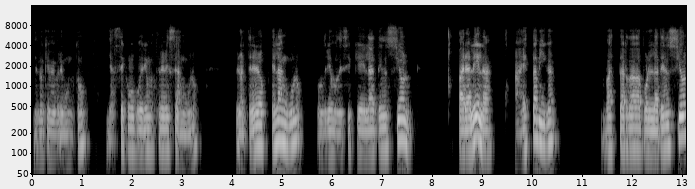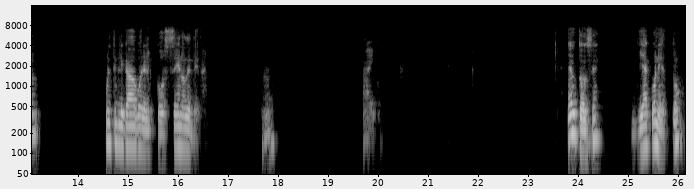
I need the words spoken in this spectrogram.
de lo que me preguntó, ya sé cómo podríamos tener ese ángulo, pero al tener el ángulo, podríamos decir que la tensión paralela a esta viga va a estar dada por la tensión multiplicada por el coseno de teta. Ahí. Entonces, ya con esto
